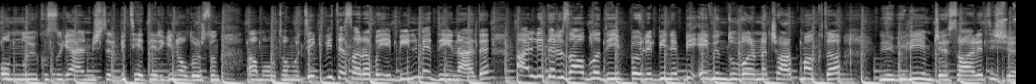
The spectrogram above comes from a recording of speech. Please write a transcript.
Onun uykusu gelmiştir bir tedirgin olursun ama otomatik vites arabayı bilmediğin halde hallederiz abla deyip böyle binip bir evin duvarına çarpmak da ne bileyim cesaret işi.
